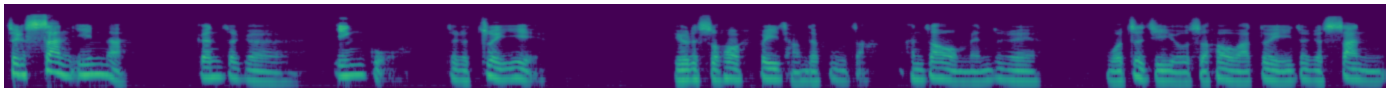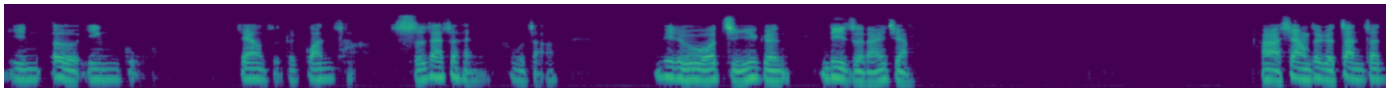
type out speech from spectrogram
这个善因呢？跟这个因果，这个罪业，有的时候非常的复杂。按照我们这个，我自己有时候啊，对于这个善因、恶因果这样子的观察，实在是很复杂。例如，我举一个例子来讲，啊，像这个战争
